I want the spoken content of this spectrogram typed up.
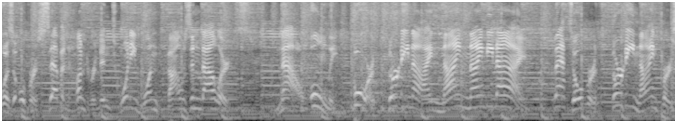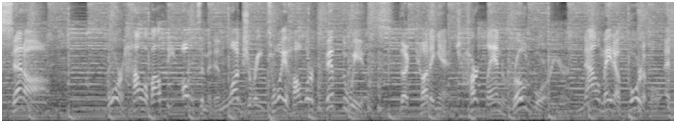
was over $721,000. Now only $439,999. That's over 39% off. Or how about the ultimate in luxury toy hauler fifth wheels? The cutting edge Heartland Road Warrior, now made affordable at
